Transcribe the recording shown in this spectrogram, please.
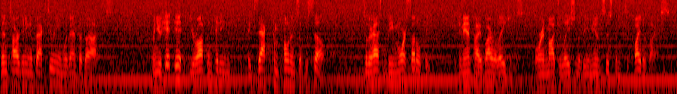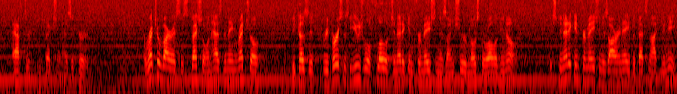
than targeting a bacterium with antibiotics. When you hit it, you're often hitting exact components of the cell. So there has to be more subtlety in antiviral agents or in modulation of the immune system to fight a virus after infection has occurred. A retrovirus is special and has the name retro because it reverses the usual flow of genetic information, as I'm sure most or all of you know. Its genetic information is RNA, but that's not unique.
